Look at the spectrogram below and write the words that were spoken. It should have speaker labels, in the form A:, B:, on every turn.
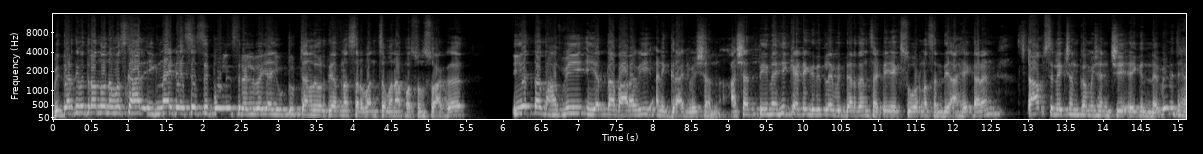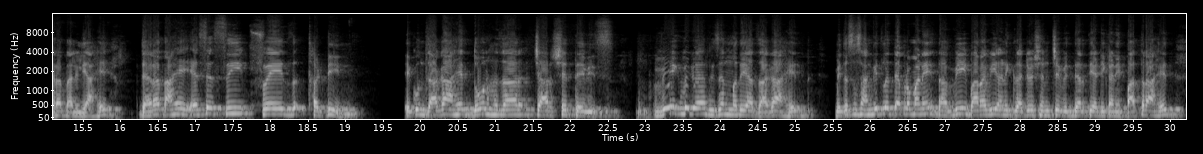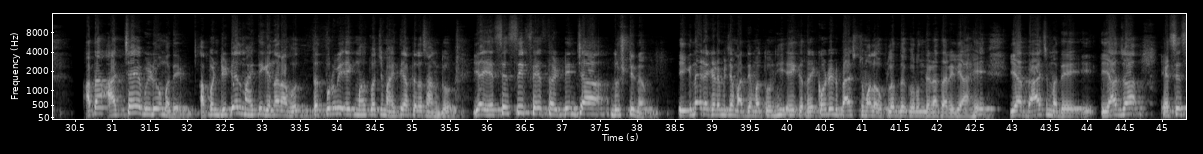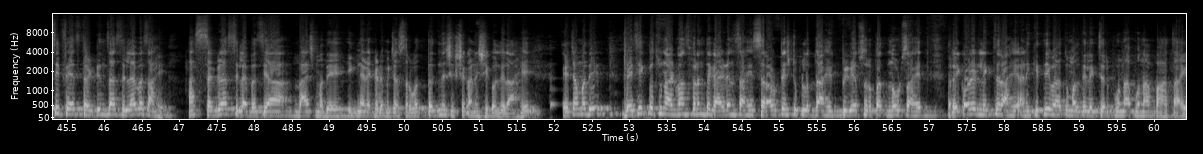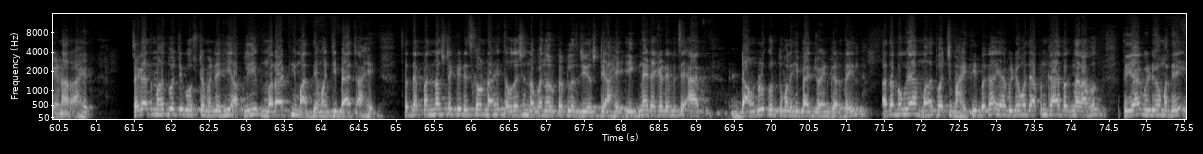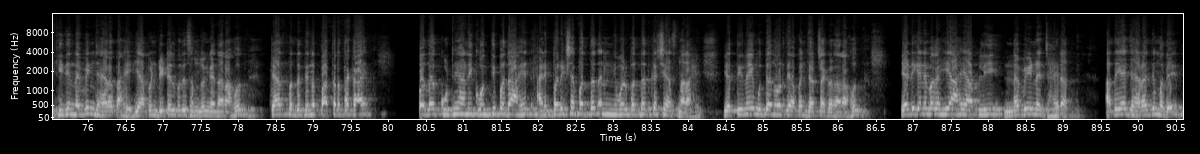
A: विद्यार्थी मित्रांनो नमस्कार. Ignite S S C police railway या युट्यूब चॅनलवरती आपण सर्वांचं मनापासून स्वागत. इयत्ता दहावी इयत्ता बारावी आणि ग्रॅज्युएशन अशा तीनही कॅटेगरीतल्या विद्यार्थ्यांसाठी एक सुवर्ण संधी आहे. कारण स्टाफ सिलेक्शन कमिशनची एक नवीन जाहिरात आलेली आहे. जाहिरात आहे S S C phase thirteen एकूण जागा आहेत दोन हजार चारशे तेवीस. वेगवेगळ्या रिझनमध्ये या जागा आहेत. मी तसं सांगितलं त्याप्रमाणे दहावी बारावी आणि ग्रॅज्युएशनचे विद्यार्थी या ठिकाणी पात्र आहेत. आता आजच्या या व्हिडिओमध्ये आपण डिटेल माहिती घेणार आहोत. तत्पूर्वी एक महत्वाची माहिती आपल्याला सांगतो. या एस एस सी फेज थर्टीनच्या दृष्टीनं इग्नाइट अकॅडमीच्या माध्यमातून ही एक रेकॉर्डेड बॅच तुम्हाला उपलब्ध करून देण्यात आलेली आहे. या बॅचमध्ये या ज्या एस एस सी फेज थर्टीनचा सिलेबस आहे हा सगळा सिलेबस या बॅचमध्ये इग्नाइट अकॅडमीच्या सर्व तज्ज्ञ शिक्षकांनी शिकवलेला आहे. याच्यामध्ये बेसिकपासून ऍडव्हान्स पर्यंत गायडन्स आहे सराव टेस्ट उपलब्ध आहेत पीडीएफ स्वरूपात नोट्स आहेत रेकॉर्डेड लेक्चर आहे आणि किती वेळा तुम्हाला ते लेक्चर पुन्हा पुन्हा पाहता येणार आहेत. सगळ्यात महत्वाची गोष्ट म्हणजे ही आपली मराठी माध्यमाची बॅच आहे. सध्या पन्नास टक्के डिस्काउंट आहे चौदाशे नव्याण्णव रुपये प्लस जीएसटी आहे. इग्नाइट अकॅडमीचे ऍप डाउनलोड करून तुम्हाला ही बॅच जॉईन करता येईल. आता बघूया महत्वाची माहिती. बघा या व्हिडिओमध्ये आपण काय बघणार आहोत? तर या व्हिडिओमध्ये ही जी नवीन जाहिरात आहे ही आपण डिटेलमध्ये समजून घेणार आहोत. त्याच पद्धतीनं पात्रता काय? पद कुठे आणि कोणती पदं आहेत? आणि परीक्षा पद्धत आणि निवड पद्धत कशी असणार आहे? या तीनही मुद्द्यांवरती आपण चर्चा करणार आहोत. या ठिकाणी बघा ही आहे आपली नवीन जाहिरात. आता या जाहिरातीमध्ये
